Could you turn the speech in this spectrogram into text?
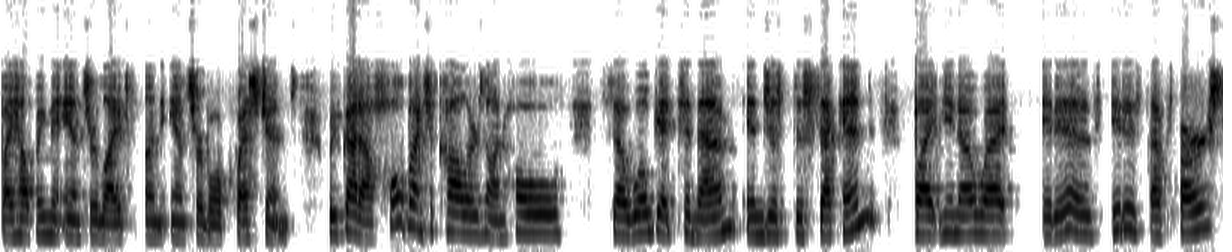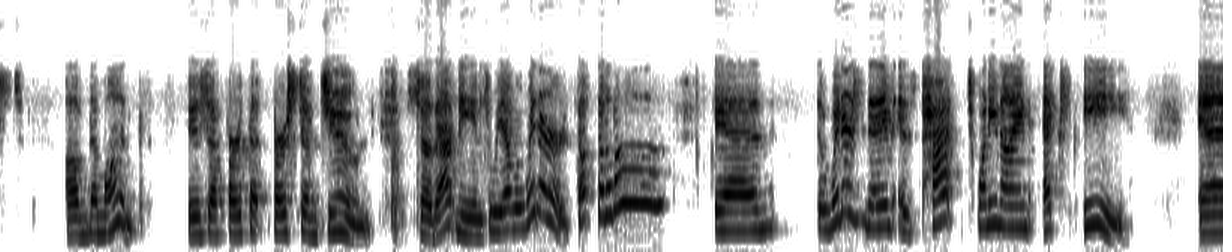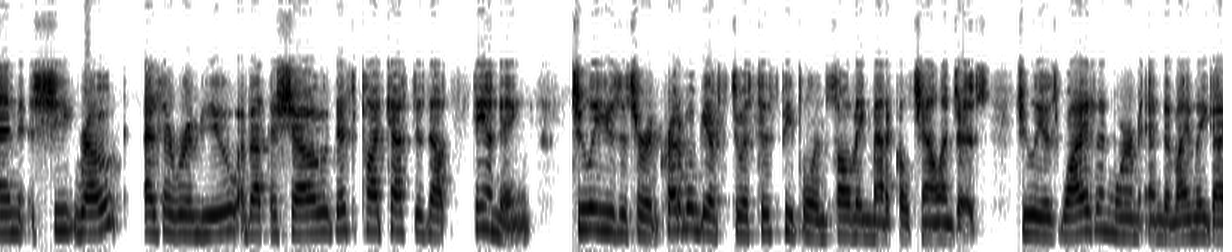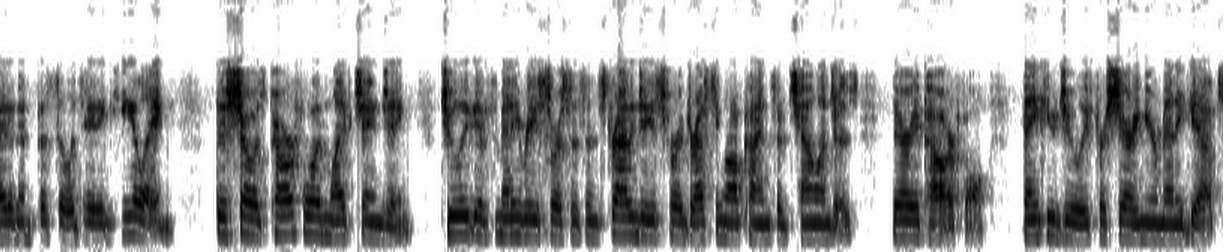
by helping to answer life's unanswerable questions. We've got a whole bunch of callers on hold, so we'll get to them in just a second. But you know what it is? It is the first of the month. It is the first, of June. So that means we have a winner. Da, da, da, and the winner's name is Pat29XE. And she wrote as a review about the show this podcast is outstanding. Julie uses her incredible gifts to assist people in solving medical challenges. Julie is wise and warm and divinely guided in facilitating healing. This show is powerful and life changing. Julie gives many resources and strategies for addressing all kinds of challenges. Very powerful. Thank you, Julie, for sharing your many gifts.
